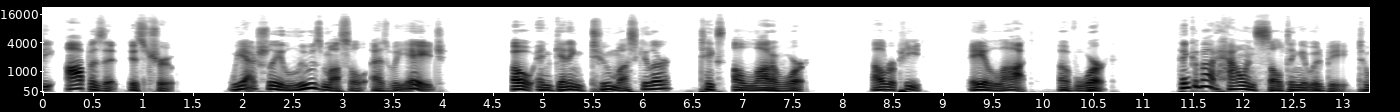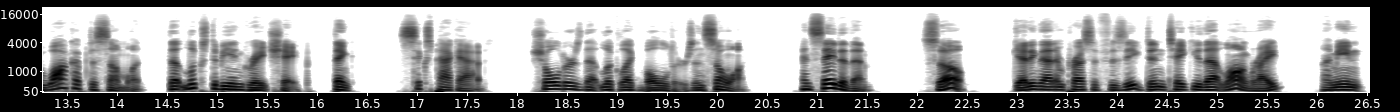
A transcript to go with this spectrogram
The opposite is true. We actually lose muscle as we age. Oh, and getting too muscular takes a lot of work. I'll repeat, a lot of work. Think about how insulting it would be to walk up to someone that looks to be in great shape. Think six pack abs, shoulders that look like boulders, and so on, and say to them, So, getting that impressive physique didn't take you that long, right? I mean,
